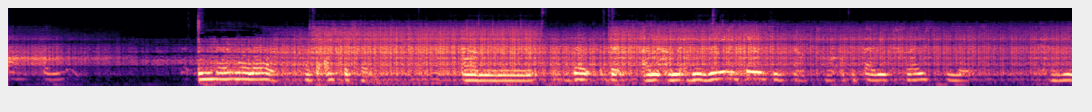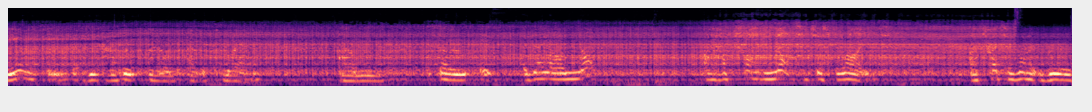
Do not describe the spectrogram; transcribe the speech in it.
No one else has offered him. Um, that, that, and, and he really feels himself part of a very close-knit community that he hasn't to elsewhere. Um, so it, they are not, I have tried not to just write, I try to write real,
